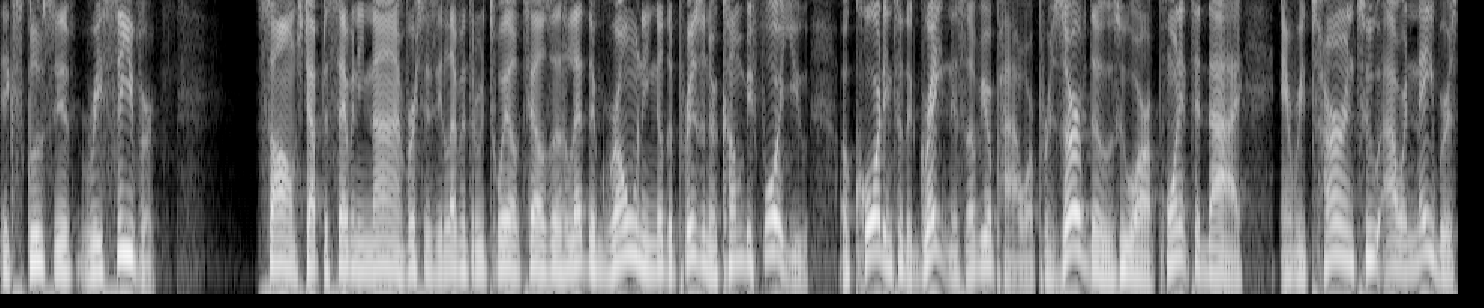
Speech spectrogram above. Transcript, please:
exclusive receiver. Psalms chapter 79, verses 11 through 12 tells us, Let the groaning of the prisoner come before you, according to the greatness of your power. Preserve those who are appointed to die, and return to our neighbors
